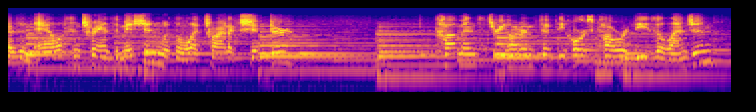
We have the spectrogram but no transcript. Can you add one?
has an Allison transmission with an electronic shifter, Cummins 350 horsepower diesel engine,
